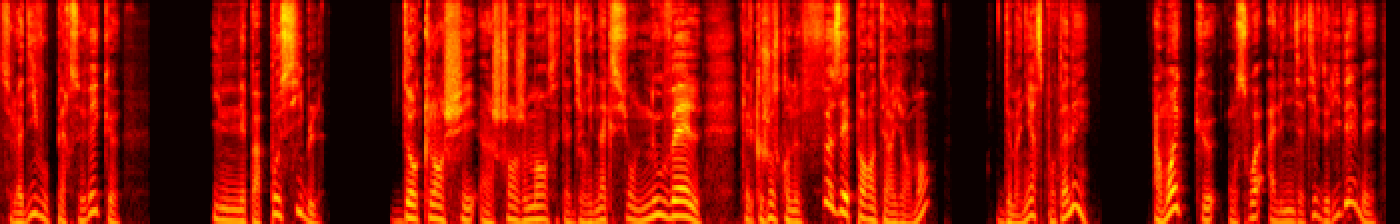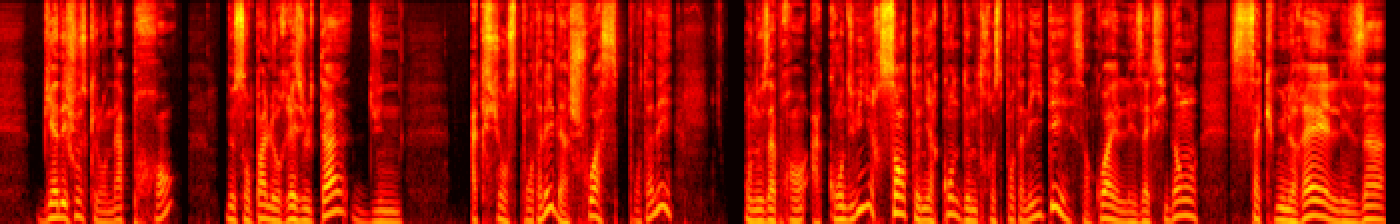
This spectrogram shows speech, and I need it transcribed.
Cela dit, vous percevez que il n'est pas possible d'enclencher un changement, c'est-à-dire une action nouvelle, quelque chose qu'on ne faisait pas antérieurement, de manière spontanée. À moins qu'on soit à l'initiative de l'idée, mais bien des choses que l'on apprend ne sont pas le résultat d'une action spontanée, d'un choix spontané. On nous apprend à conduire sans tenir compte de notre spontanéité, sans quoi les accidents s'accumuleraient les uns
